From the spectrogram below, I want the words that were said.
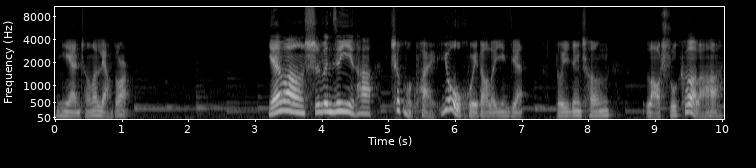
碾成了两段。阎王十分惊异，他这么快又回到了阴间，都已经成老熟客了啊。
